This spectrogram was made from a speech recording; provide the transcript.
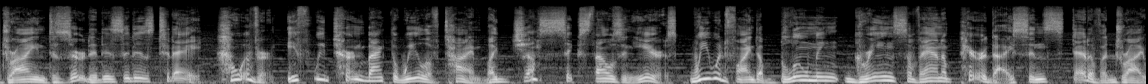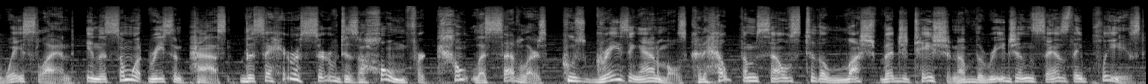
dry and deserted as it is today. However, if we turn back the wheel of time by just 6,000 years, we would find a blooming green savanna paradise instead of a dry wasteland. In the somewhat recent past, the Sahara served as a home for countless settlers whose grazing animals could help themselves to the lush vegetation of the regions as they pleased.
